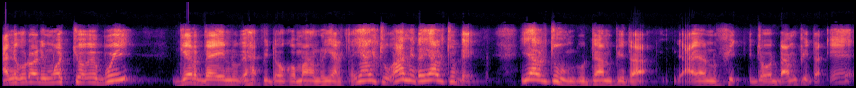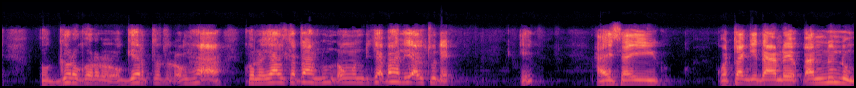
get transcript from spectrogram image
andi ko ɗo waɗi moccoɓe buyi gerda e ndu ɓe haɓɓi ko ma yalta. Yaltu amida yaltu yaltude yaltu ndu dampita aya ndu fiɗɗito dampita e o gorogoro o gertoto ɗon ha kono yaltata ɗum ɗon wonde jaɓali yaltude e hay sayi ko tagidande e ɓandu ndum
